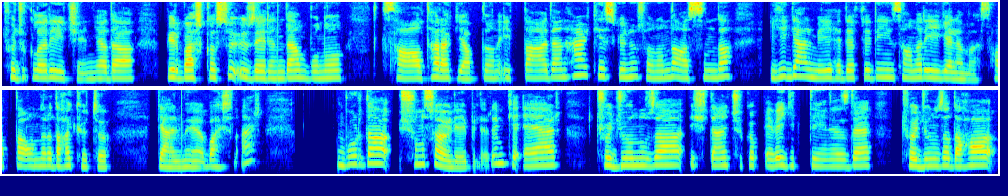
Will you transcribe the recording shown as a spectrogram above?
çocukları için ya da bir başkası üzerinden bunu sağaltarak yaptığını iddia eden herkes günün sonunda aslında iyi gelmeyi hedeflediği insanlara iyi gelemez. Hatta onlara daha kötü gelmeye başlar. Burada şunu söyleyebilirim ki eğer çocuğunuza işten çıkıp eve gittiğinizde çocuğunuza daha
